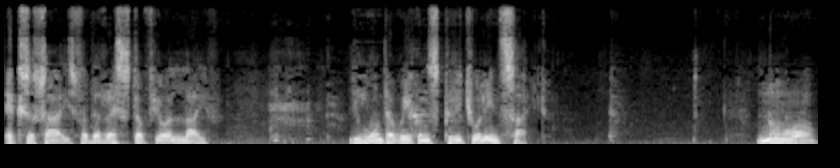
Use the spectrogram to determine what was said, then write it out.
exercise for the rest of your life. You won't awaken spiritual insight. Nor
